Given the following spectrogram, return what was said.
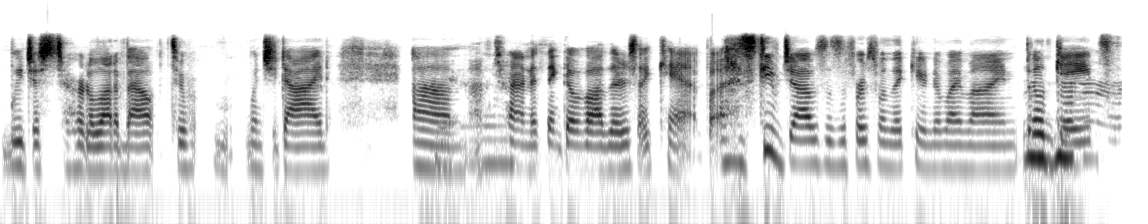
we just heard a lot about through when she died. Um, i'm trying to think of others. I can't but steve jobs was the first one that came to my mind. Bill Mhm. gates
